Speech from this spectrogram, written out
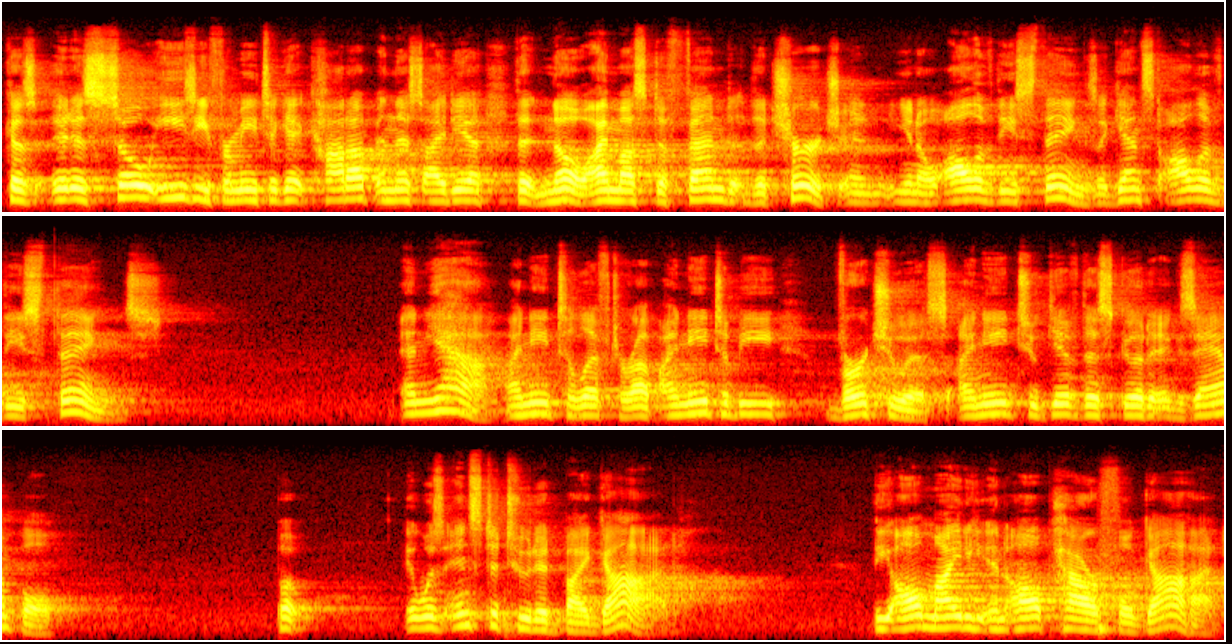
Because it is so easy for me to get caught up in this idea that no, I must defend the church and, you know, all of these things, against all of these things. And yeah, I need to lift her up. I need to be virtuous. I need to give this good example. But it was instituted by God, the Almighty and all powerful God.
